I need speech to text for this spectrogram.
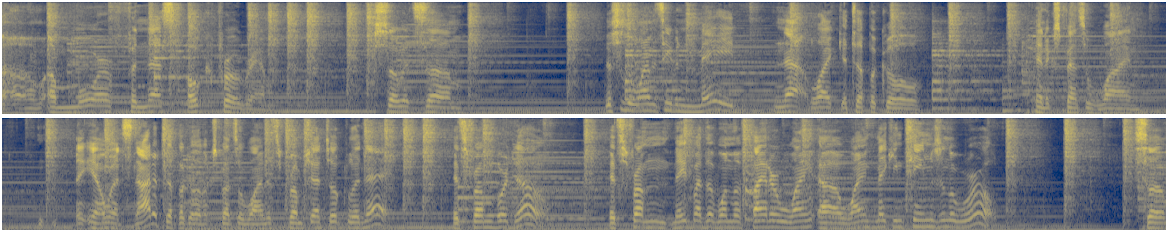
um, a more finesse oak program. So it's um, this is a wine that's even made not like a typical inexpensive wine. You know, it's not a typical inexpensive wine. It's from Chateau Clinet. It's from Bordeaux. It's from made by the one of the finer wine uh, winemaking teams in the world. So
